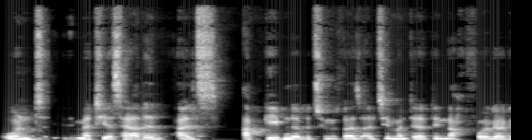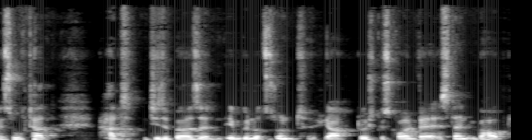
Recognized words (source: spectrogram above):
Und Matthias Herde als Abgebender beziehungsweise als jemand, der den Nachfolger gesucht hat, hat diese Börse eben genutzt und ja durchgescrollt, wer ist denn überhaupt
